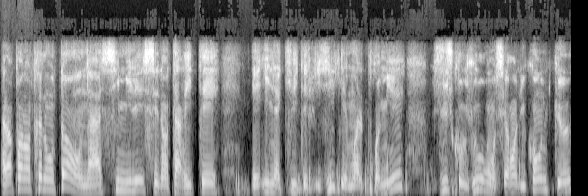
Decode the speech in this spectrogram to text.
Alors pendant très longtemps, on a assimilé sédentarité et inactivité physique, et moi le premier, jusqu'au jour où on s'est rendu compte que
